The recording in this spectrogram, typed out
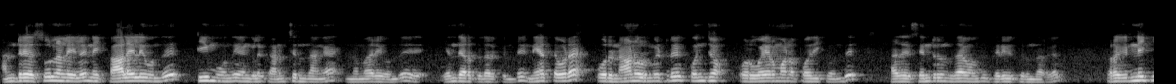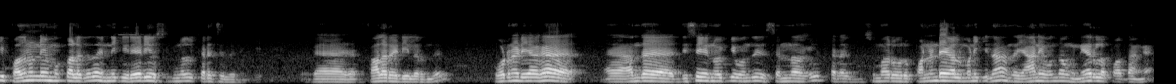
அன்றைய சூழ்நிலையில் இன்னைக்கு காலையிலேயும் வந்து டீம் வந்து எங்களுக்கு அனுப்பிச்சிருந்தாங்க. இந்த மாதிரி வந்து எந்த இடத்துல இருக்குன்ட்டு. நேற்றை விட ஒரு நானூறு மீட்ரு கொஞ்சம் ஒரு உயரமான பகுதிக்கு வந்து அது சென்றிருந்ததாக வந்து தெரிவித்திருந்தார்கள். பிறகு இன்னைக்கு பதினொன்னே முக்காலுக்கு தான் இன்றைக்கி ரேடியோ சிக்னல் கிடைச்சது இன்னைக்கு. காலரேடியிலிருந்து உடனடியாக அந்த திசையை நோக்கி வந்து சென்றார்கள். கட- சுமார் ஒரு பன்னெண்டே கால் மணிக்கு தான் அந்த யானையை வந்து அவங்க நேரில் பார்த்தாங்க.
